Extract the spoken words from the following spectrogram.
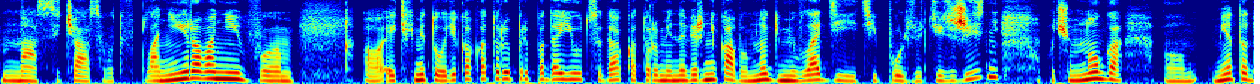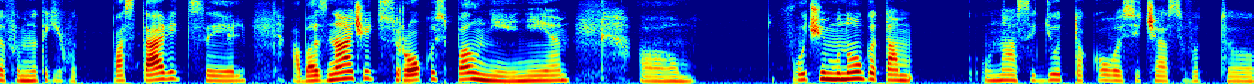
нас сейчас вот в планировании, в а, этих методиках, которые преподаются, да, которыми наверняка вы многими владеете и пользуетесь в жизни, очень много а, методов именно таких вот поставить цель, обозначить срок исполнения, а, очень много там у нас идет такого сейчас вот э,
